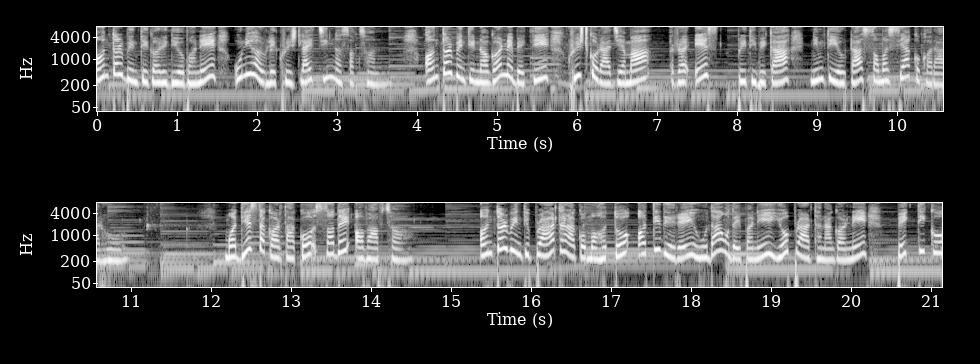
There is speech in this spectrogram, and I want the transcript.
अन्तर्विन्ती गरिदियो भने उनीहरूले ख्रिस्टलाई चिन्न सक्छन्। अन्तर्विन्ती नगर्ने व्यक्ति ख्रिस्टको राज्यमा र यस पृथ्वीका निम्ति एउटा समस्याको करार हो। मध्यस्थकर्ताको सधैँ अभाव छ। अन्तर्विन्ती प्रार्थनाको महत्त्व अति धेरै हुँदाहुँदै पनि यो प्रार्थना गर्ने व्यक्तिको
